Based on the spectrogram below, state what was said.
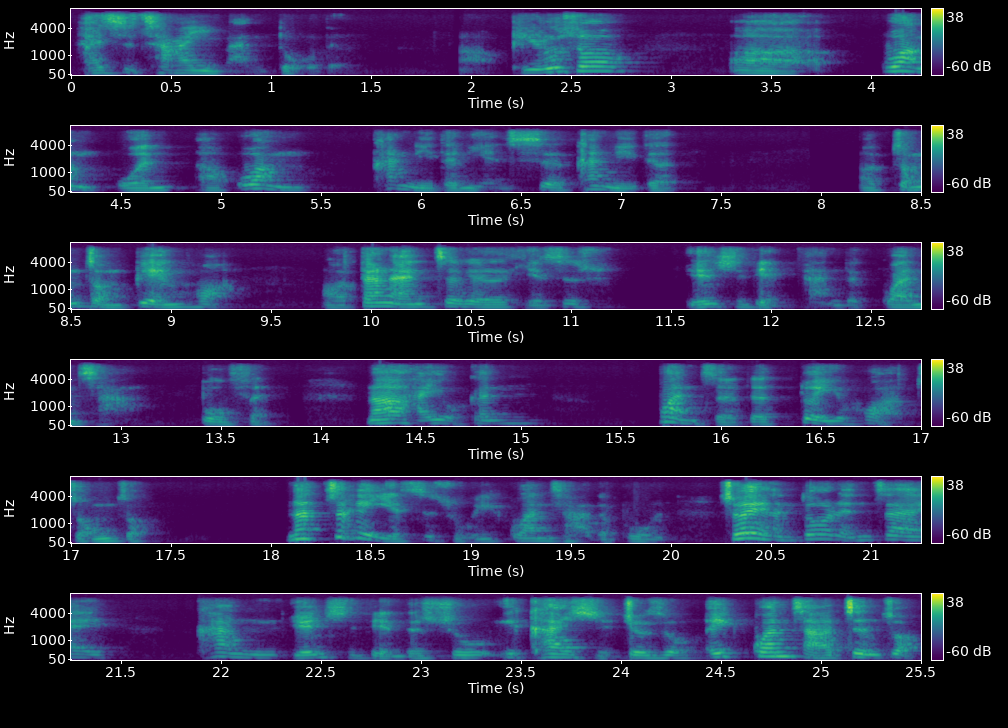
还是差异蛮多的啊。比如说啊，望闻啊，望看你的脸色，看你的啊种种变化哦。当然这个也是原始点谈的观察部分，然后还有跟。患者的对话种种，那这个也是属于观察的部分。所以很多人在看原始点的书，一开始就说：“哎，观察症状。”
